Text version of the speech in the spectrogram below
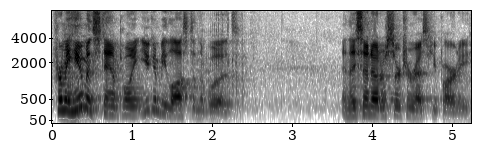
from a human standpoint, you can be lost in the woods. And they send out a search and rescue party.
